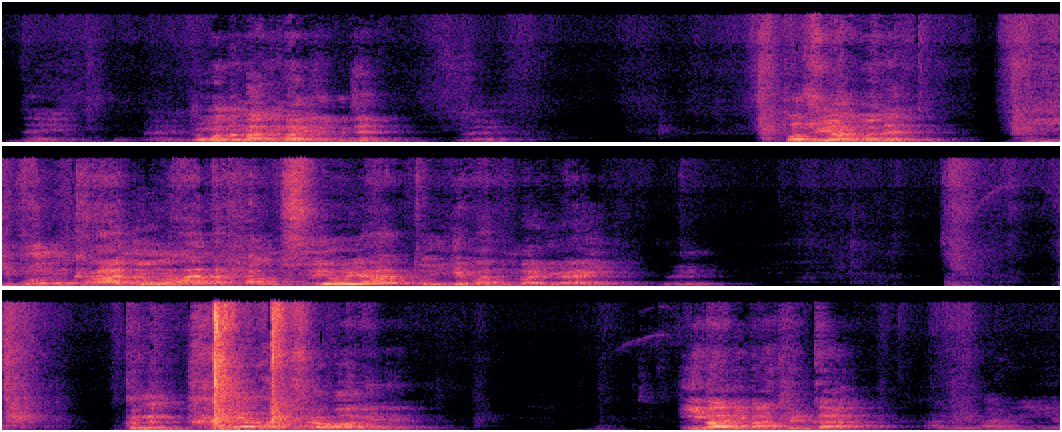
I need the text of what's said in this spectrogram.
네. 이거는 맞는 말이죠, 그지? 네 더 중요한 거는 미분 가능한 함수여야 또 이게 맞는 말이야. 네 그러면 그냥 함수라고 하면은 이 말이 맞을까? 아니 아니요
